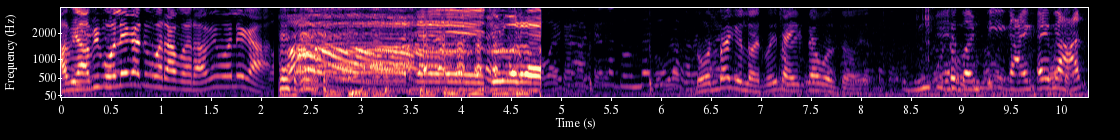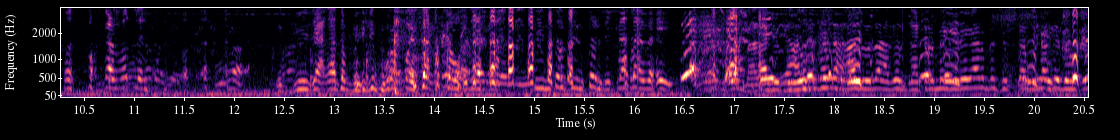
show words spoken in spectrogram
अभी अभी बोलेगा तू बराबर अभी बोलेगा। दोनदा गेलो आहे पहिला एकदा बोलतो बंटी गाय गाय अगर गटर में गिरेगा ना तो चुपका बुला के धोखे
